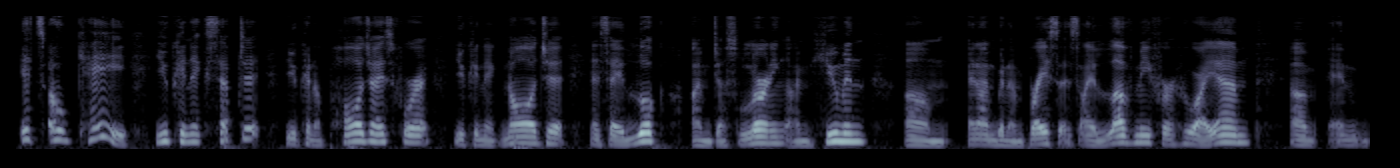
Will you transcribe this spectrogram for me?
It's okay. You can accept it. You can apologize for it. You can acknowledge it and say, look, I'm just learning. I'm human. Um, and I'm going to embrace this. I love me for who I am um, and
